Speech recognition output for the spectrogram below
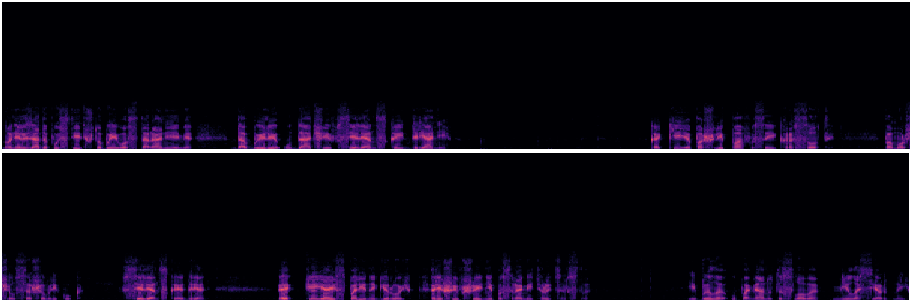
но нельзя допустить, чтобы его стараниями добыли удачи вселенской дряни. «Какие пошли пафосы и красоты!» — поморщился Шаврикук. «Вселенская дрянь! Экки я исполиный герой, решивший не посрамить рыцарство!» И было упомянуто слово «милосердный».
